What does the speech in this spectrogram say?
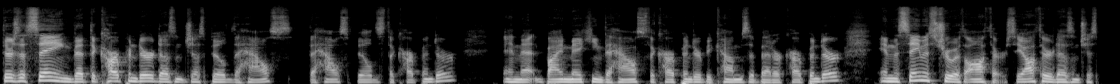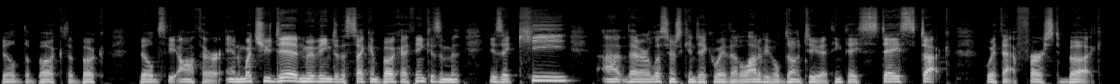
there's a saying that the carpenter doesn't just build the house, the house builds the carpenter and that by making the house, the carpenter becomes a better carpenter. And the same is true with authors. The author doesn't just build the book; the book builds the author. And what you did, moving to the second book, I think is a is a key uh, that our listeners can take away that a lot of people don't do. I think they stay stuck with that first book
